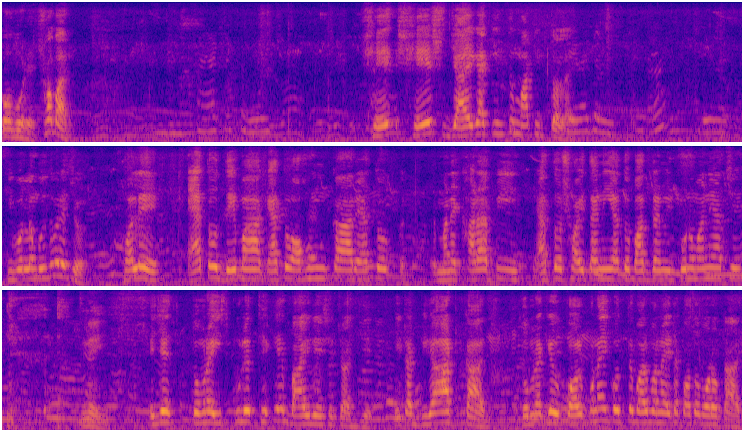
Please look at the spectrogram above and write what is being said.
কবরে, সবার। শেষ জায়গা কিন্তু মাটির তলায়। কি বললাম বুঝতে পেরেছ? ফলে এত দেমাক, এত অহংকার, এত মানে খারাপি, এত শয়তানি, এত বাদরামির কোনো মানে আছে? নেই। এই যে তোমরা স্কুলের থেকে বাইরে এসেছ আজকে, এটা বিরাট কাজ। তোমরা কেউ কল্পনাই করতে পারবে না এটা কত বড় কাজ।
